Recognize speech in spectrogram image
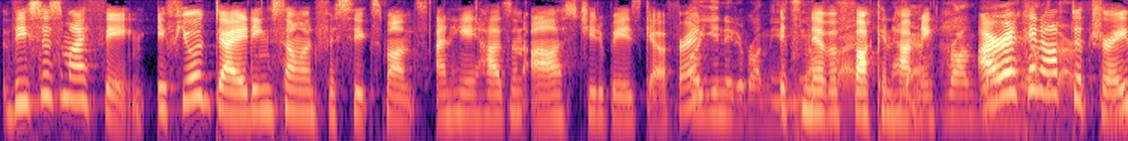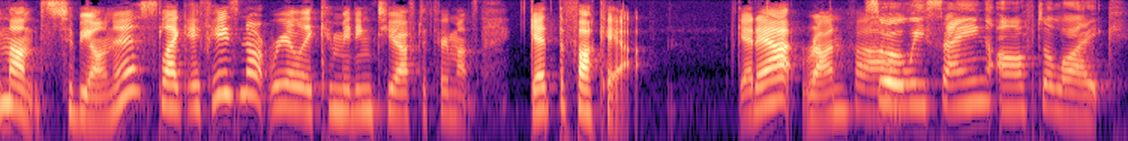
this is my thing. If you're dating someone for six months and he hasn't asked you to be his girlfriend, Oh, girlfriend, you need to run the. it's never way. fucking Yeah, happening. run- I reckon after direction. three months, to be honest, like if he's not really committing to you after three months, get the fuck out. Get out, run fast. So are we saying after like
